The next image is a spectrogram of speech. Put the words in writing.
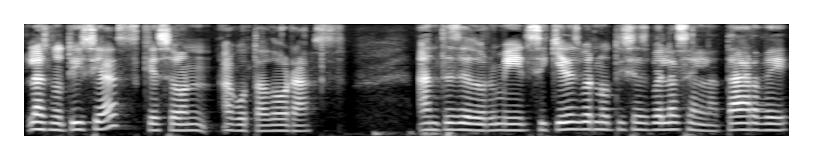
las noticias que son agotadoras antes de dormir. Si quieres ver noticias, velas en la tarde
